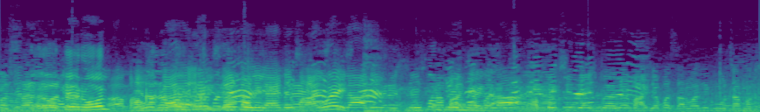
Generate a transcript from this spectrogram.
ओके रोल. अपेक्षित यश मिळाले भाजप सर्वाधिक मोठा पक्ष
